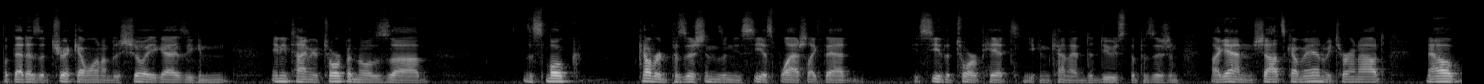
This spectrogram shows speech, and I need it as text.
but that is a trick I wanted to show you guys. You can, anytime you're torping those, uh, the smoke covered positions and you see a splash like that, you see the torp hit, you can kind of deduce the position. Again, shots come in, we turn out. Now,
